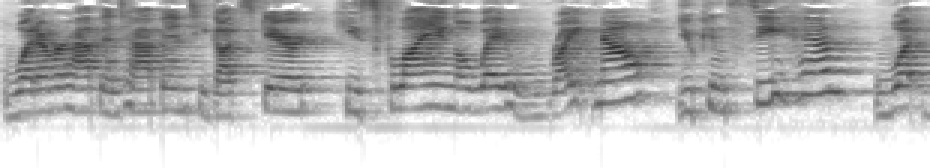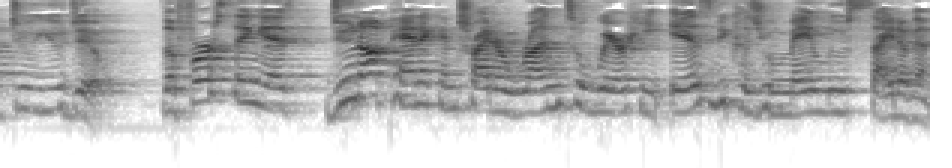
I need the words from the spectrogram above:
Whatever happened, happened. He got scared. He's flying away right now. You can see him. What do you do? The first thing is do not panic and try to run to where he is because you may lose sight of him.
